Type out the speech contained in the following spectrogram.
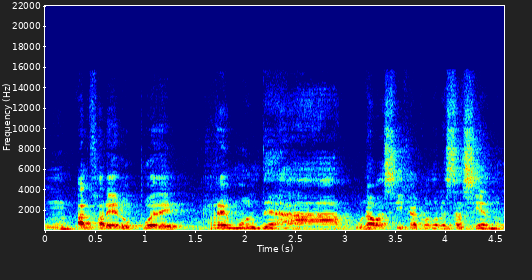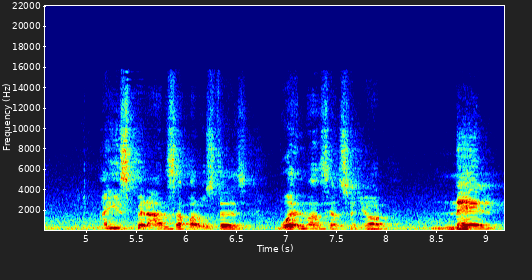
un alfarero puede remoldear una vasija cuando lo está haciendo, hay esperanza para ustedes. Vuélvanse al Señor. Nel.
